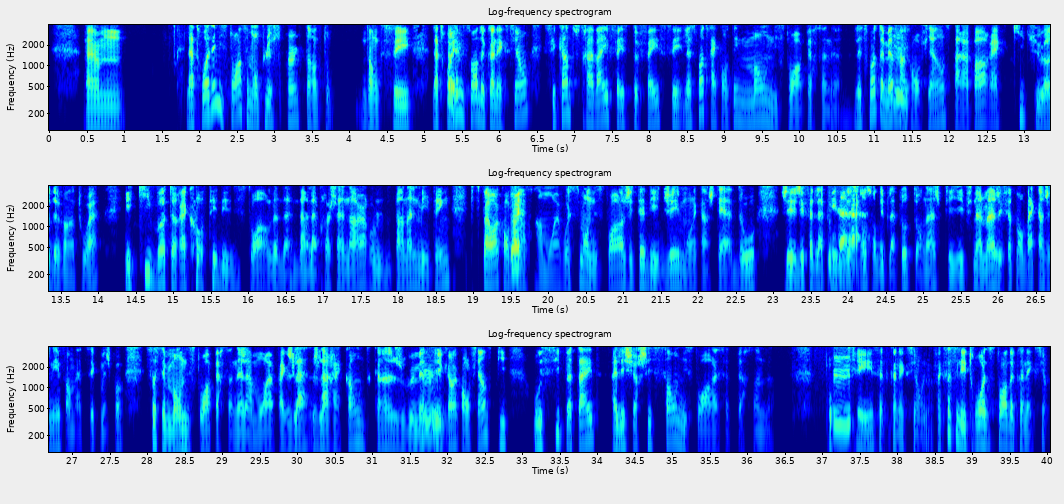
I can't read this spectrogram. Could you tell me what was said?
La troisième histoire, c'est mon plus un tantôt. Donc, c'est la troisième histoire de connexion, c'est quand tu travailles face-to-face, c'est laisse-moi te raconter mon histoire personnelle. Laisse-moi te mettre en mmh. confiance par rapport à qui tu as devant toi et qui va te raconter des histoires dans, la prochaine heure ou pendant le meeting. Puis tu peux avoir confiance en moi. Voici mon histoire. J'étais DJ, moi, quand j'étais ado. J'ai fait de la prise de son sur des plateaux de tournage. Puis finalement, j'ai fait mon bac en génie informatique, mais je sais pas. Ça, c'est mon histoire personnelle à moi. Fait que je la, raconte quand je veux mettre mmh. quelqu'un en confiance. Puis aussi, peut-être, aller chercher son histoire à cette personne-là pour mmh. créer cette connexion-là. Fait que ça, c'est les trois histoires de connexion.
